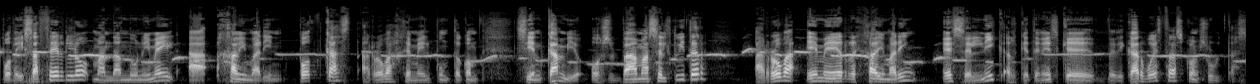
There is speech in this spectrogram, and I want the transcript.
podéis hacerlo mandando un email a javimarinpodcast.gmail.com. Si en cambio os va más el Twitter, arroba es el nick al que tenéis que dedicar vuestras consultas.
